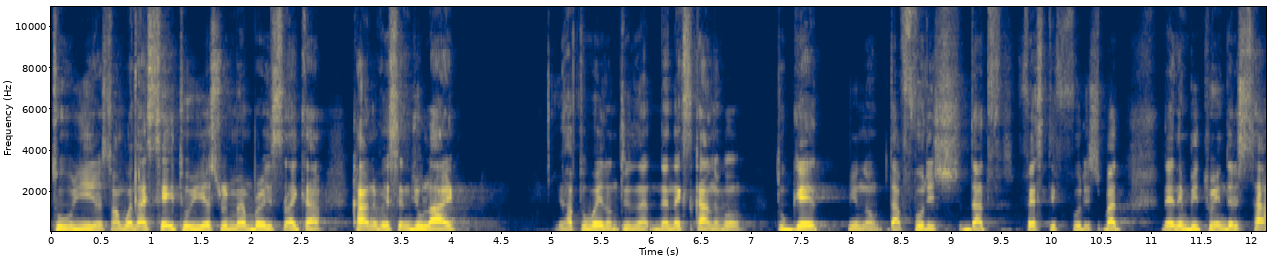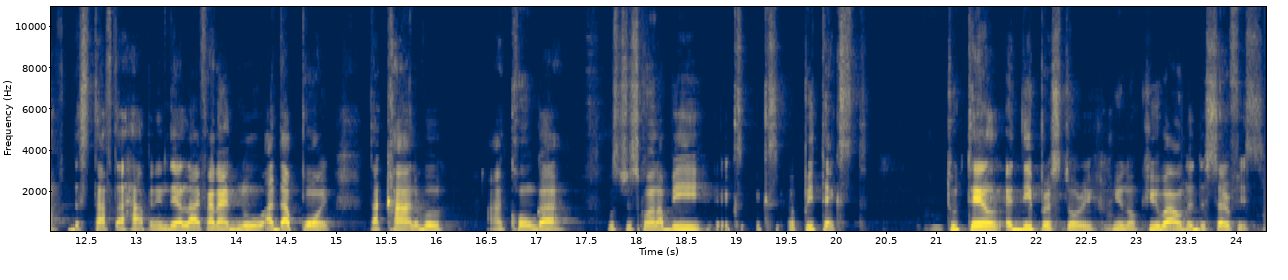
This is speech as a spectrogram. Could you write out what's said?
two years. And when I say two years, remember, it's like a carnival in July you have to wait until the, next carnival to get you know that footage, that festive footage. But then in between, there's stuff, the stuff that happened in their life, and I knew at that point that carnival and conga was just going to be a pretext to tell a deeper story. You know, Cuba under the surface,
